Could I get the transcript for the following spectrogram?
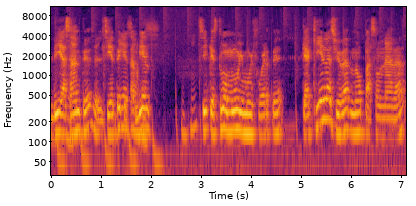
días antes, el 7, que también uh -huh. sí que estuvo muy, muy fuerte. Que aquí en la ciudad no pasó nada.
